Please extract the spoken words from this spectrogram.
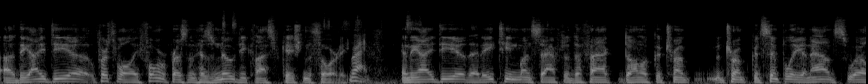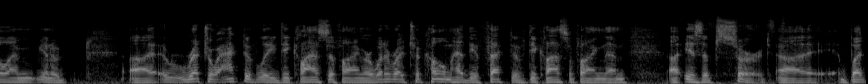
Uh, the idea, first of all, a former president has no declassification authority. Right. And the idea that 18 months after the fact, Donald Trump, Trump could simply announce, well, I'm, you know, uh, retroactively declassifying or whatever I took home had the effect of declassifying them uh, is absurd. Uh, but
